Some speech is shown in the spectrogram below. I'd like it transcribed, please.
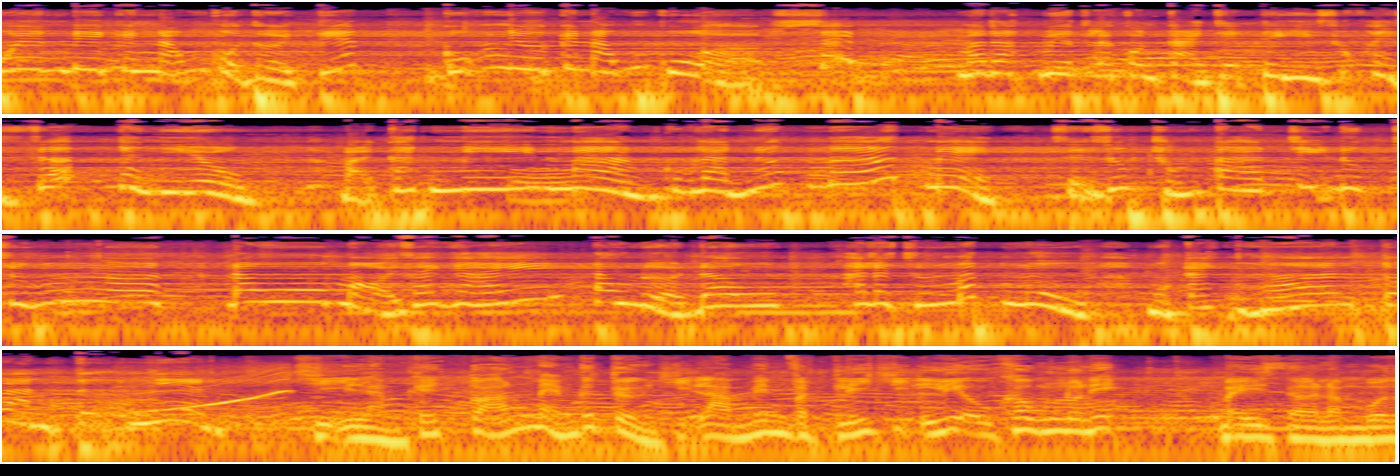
quên đi cái nóng của thời tiết cũng của sếp mà đặc biệt là còn cải thiện tình hình sức khỏe rất là nhiều. Bãi cát miên man cũng là nước mát mẻ sẽ giúp chúng ta trị được chứng ờ, đau mỏi vai gáy, đau nửa đầu hay là chứng mất ngủ một cách hoàn toàn tự nhiên. Chị làm kế toán mà em cứ tưởng chị làm bên vật lý trị liệu không luôn ấy Bây giờ là mùa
